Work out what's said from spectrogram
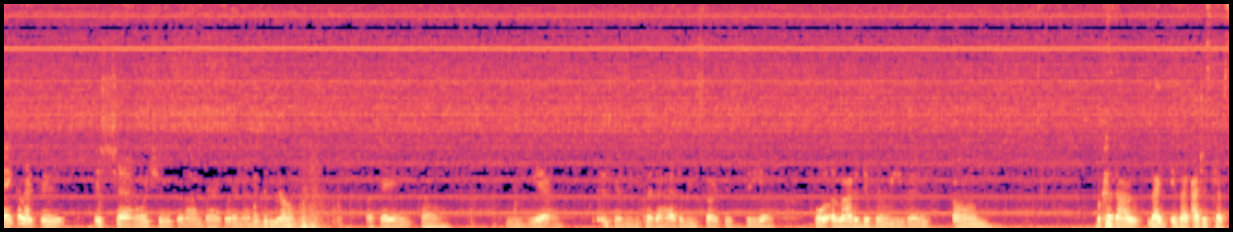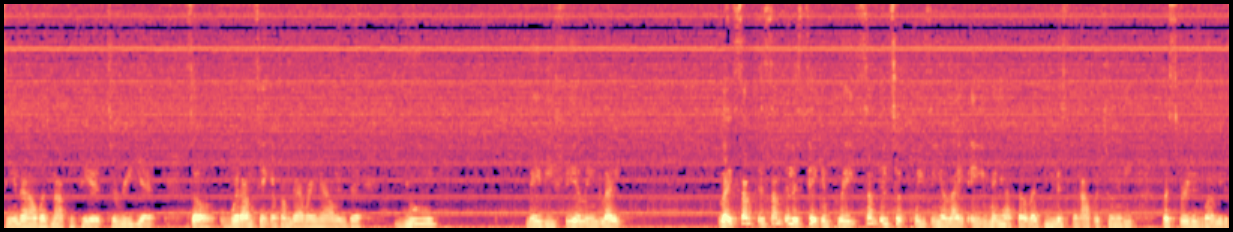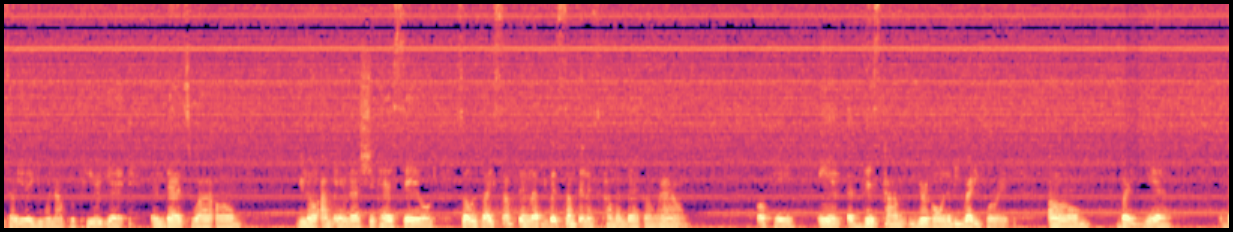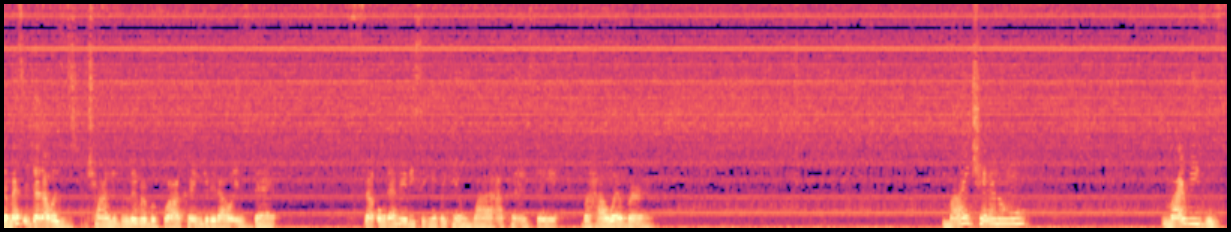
Hey collective, it's chatting with Truth and I'm back with another video. Okay, so yeah, it's be because I had to restart this video for a lot of different reasons. Um, because I like it's like I just kept seeing that I was not prepared to read yet. So what I'm taking from that right now is that you may be feeling like like something something is taking place something took place in your life and you may have felt like you missed an opportunity but spirit is wanting me to tell you that you were not prepared yet. And that's why um you know i'm in that ship has sailed. So it's like something left you but something is coming back around okay? And this time you're going to be ready for it. Um but yeah the message that i was trying to deliver before i couldn't get it out is that so, oh, that may be significant why I couldn't say it. But however, my channel, my reasons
